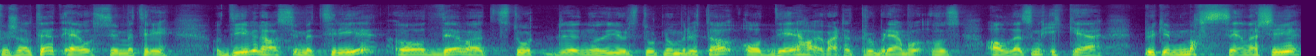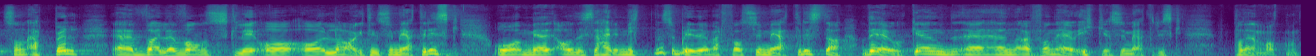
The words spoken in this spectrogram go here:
funksjonalitet, er jo symmetri. Og De vil ha symmetri, og det var et stort, noe de gjorde et stort nummer ut av. Og det har jo vært et problem hos alle som ikke bruker masse energi, som Apple. Er veldig vanskelig å, å lage ting symmetrisk. Og med alle disse her i midten, så blir det i hvert fall symmetrisk. da. Og det er jo ikke en, en iPhone er jo ikke symmetrisk på den måten.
